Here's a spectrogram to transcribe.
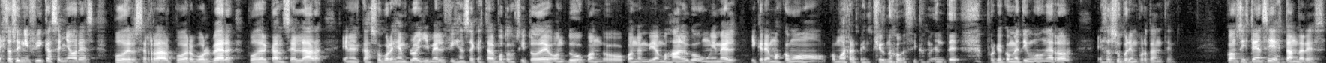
Esto significa, señores, poder cerrar, poder volver, poder cancelar. En el caso, por ejemplo, de Gmail, fíjense que está el botoncito de undo cuando, cuando enviamos algo, un email, y queremos como, como arrepentirnos básicamente porque cometimos un error. Eso es súper importante. Consistencia y estándares.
